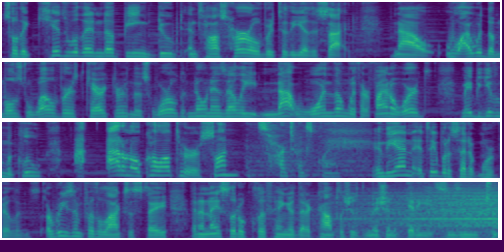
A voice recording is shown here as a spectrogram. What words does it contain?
so the kids will end up being duped and toss her over to the other side. Now, why would the most well versed character in this world, known as Ellie, not warn them with her final words? Maybe give them a clue? I, I don't know, call out to her son? It's hard to explain. In the end, it's able to set up more villains, a reason for the Lockes to stay, and a nice little cliffhanger that accomplishes the mission of getting a season 2.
